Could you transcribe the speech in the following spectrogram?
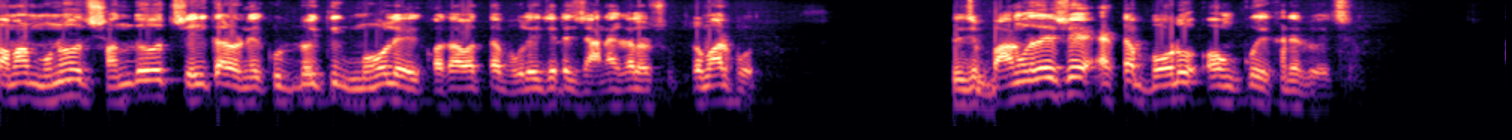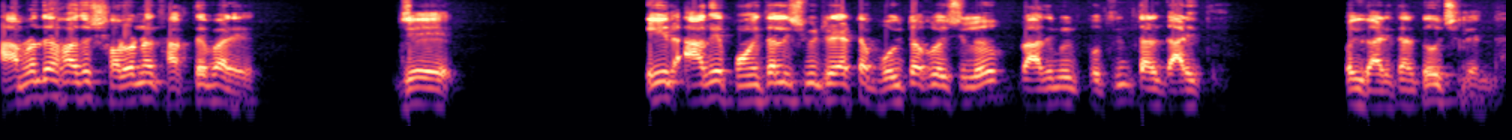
আমার মনে হচ্ছে, সন্দেহ হচ্ছে এই কারণে কূটনৈতিক মহলে কথাবার্তা বলে যেটা জানা গেল সূত্র মারফত যে বাংলাদেশে একটা বড় অঙ্ক এখানে রয়েছে। আপনাদের হয়তো স্মরণে থাকতে পারে যে এর আগে পঁয়তাল্লিশ মিনিটের একটা বৈঠক হয়েছিল ভ্লাদিমির পুতিন তার গাড়িতে। ওই গাড়িতে আর কেউ ছিলেন না।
